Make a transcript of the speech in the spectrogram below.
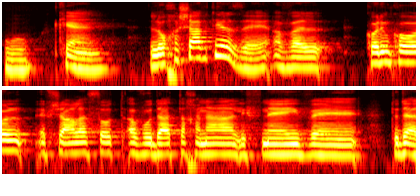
הוא... כן, לא חשבתי על זה, אבל קודם כל אפשר לעשות עבודת הכנה לפני ואתה יודע,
